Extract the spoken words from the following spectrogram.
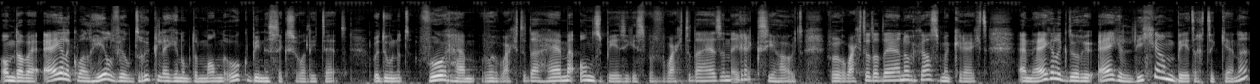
Omdat wij eigenlijk wel heel veel druk leggen op de man, ook binnen seksualiteit. We doen het voor hem. We verwachten dat hij met ons bezig is. We verwachten dat hij zijn erectie houdt. We verwachten dat hij een orgasme krijgt. En eigenlijk door je eigen lichaam beter te kennen,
